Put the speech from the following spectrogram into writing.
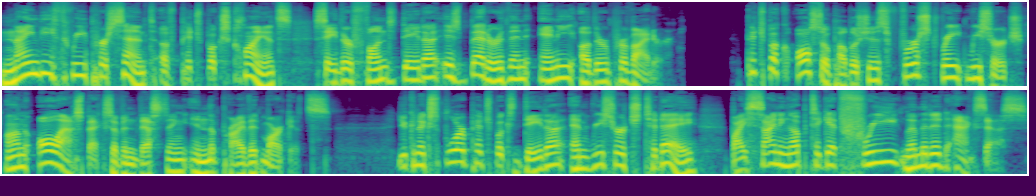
93% of PitchBook's clients say their fund data is better than any other provider. PitchBook also publishes first rate research on all aspects of investing in the private markets. You can explore PitchBook's data and research today by signing up to get free limited access.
